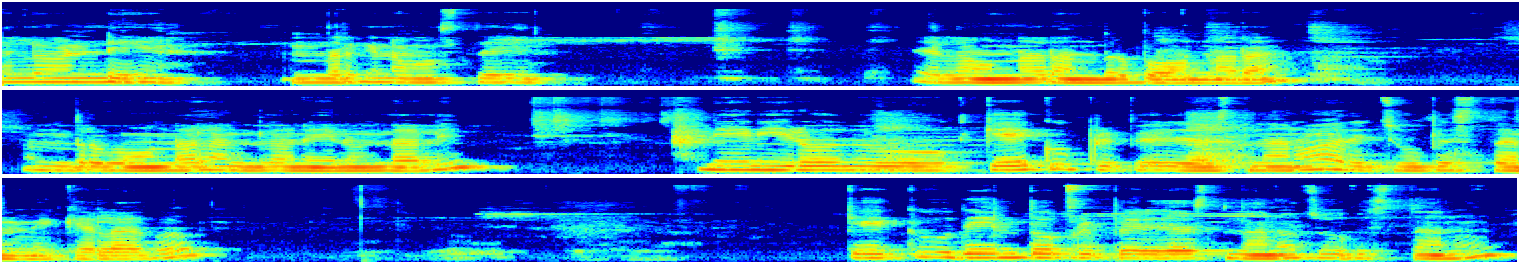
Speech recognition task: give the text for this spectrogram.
హలో అండి. అందరికీ నమస్తే. ఎలా ఉన్నారు? అందరూ బాగున్నారా? అందరూ బాగుండాలి. అందులో నేను ఉండాలి. నేను ఈరోజు కేక్ ప్రిపేర్ చేస్తున్నాను. అది చూపిస్తాను మీకు ఎలాగో. కేక్ దేంతో ప్రిపేర్ చేస్తున్నానో చూపిస్తాను.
